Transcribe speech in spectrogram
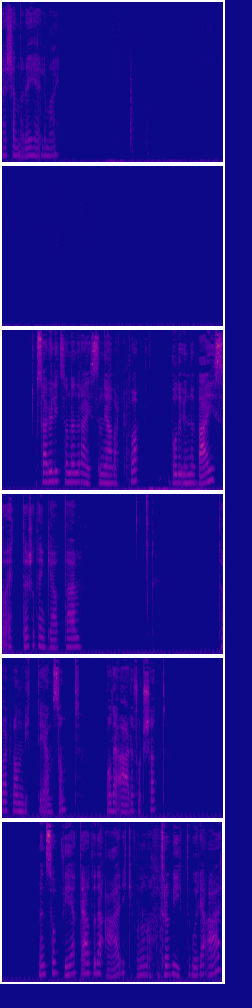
jeg kjenner det i hele meg. Og så er det litt sånn den reisen jeg har vært på, både underveis og etter, så tenker jeg at eh, Det har vært vanvittig ensomt, og det er det fortsatt. Men så vet jeg at det er ikke for noen andre å vite hvor jeg er,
